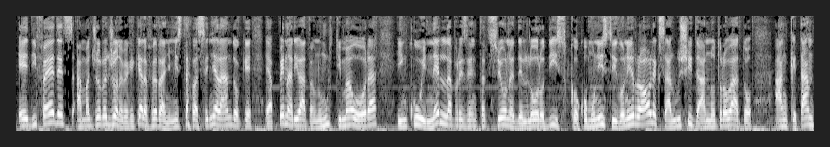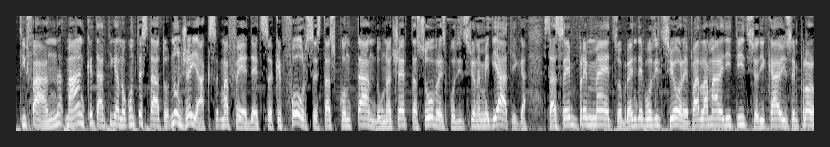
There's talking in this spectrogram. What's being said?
e di Fedez, a maggior ragione perché Chiara Ferragni mi stava segnalando che è appena arrivata un'ultima ora in cui nella presentazione del loro disco Comunisti con il Rolex all'uscita hanno trovato anche tanti fan, ma anche tanti che hanno contestato non J-Ax ma Fedez, che forse sta scontando una certa sovraesposizione mediatica, sta sempre in mezzo, prende posizione, parla male di Tizio, di Caio, di Semprono,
